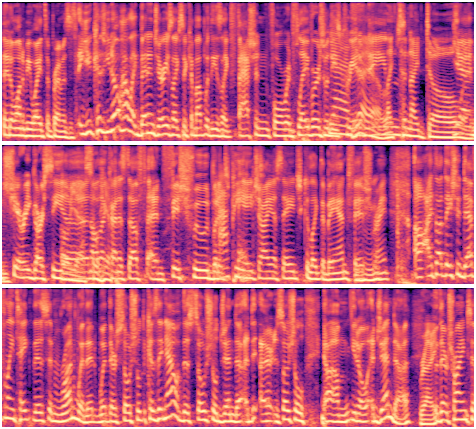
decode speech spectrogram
they don't want to be white supremacists. Because you, you, know how like Ben and Jerry's likes to come up with these like fashion forward flavors with yes. these creative yeah, names, like Tonight Dough, yeah, and, and Cherry Garcia oh, yeah, and so all that hip. kind of stuff, and Phish Food, but it's P H I S H, could like the band Phish, mm -hmm. right? Uh, I thought they should definitely take this and run with it with their social because they now have this social agenda, uh, social um, you know agenda, right? They're trying to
